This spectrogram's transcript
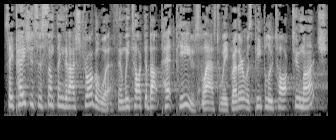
say patience is something that I struggle with. And we talked about pet peeves last week, whether it was people who talk too much,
